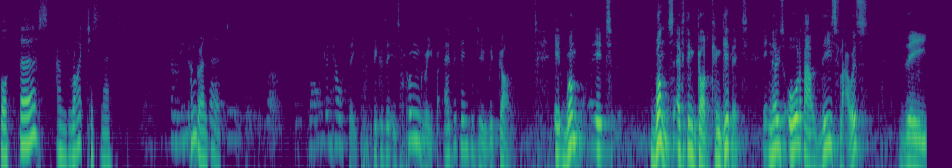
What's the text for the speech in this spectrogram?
for thirst and righteousness. So Hunger and thirst. Well. Strong and healthy because it is hungry for everything to do with God. It, won't, it wants everything God can give it. It knows all about these flowers, the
